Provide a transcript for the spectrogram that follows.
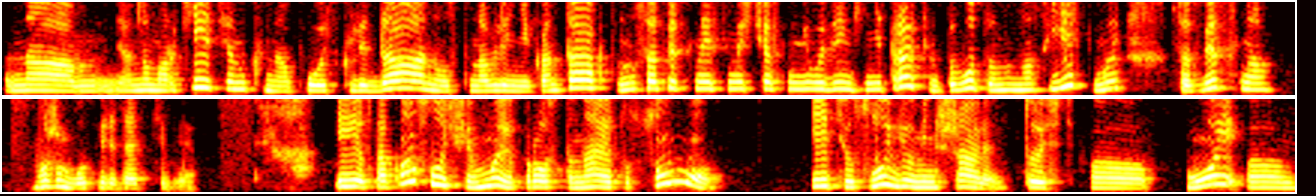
на, на маркетинг, на поиск лида, на установление контакта. Ну, соответственно, если мы сейчас на него деньги не тратим, то вот он у нас есть, мы, соответственно, можем его передать тебе. И в таком случае мы просто на эту сумму эти услуги уменьшали. То есть э, мой, э,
